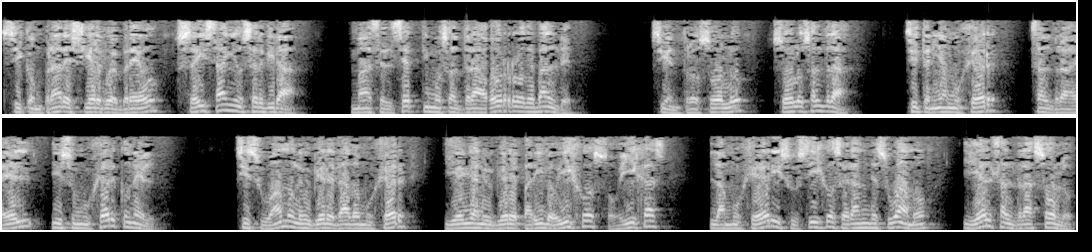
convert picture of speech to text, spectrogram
Si comprares siervo hebreo, seis años servirá, mas el séptimo saldrá ahorro de balde. Si entró solo, solo saldrá. Si tenía mujer, saldrá él y su mujer con él. Si su amo le hubiere dado mujer, y ella le hubiere parido hijos o hijas, la mujer y sus hijos serán de su amo, y él saldrá solo.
